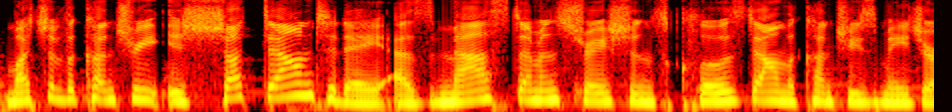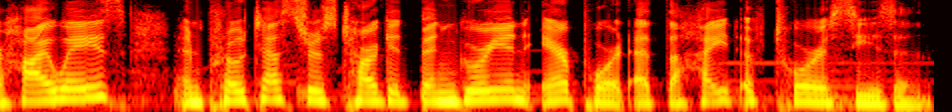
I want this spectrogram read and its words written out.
Much of the country is shut down today as mass demonstrations close down the country's major highways and protesters target Ben Gurion Airport at the height of tourist season.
